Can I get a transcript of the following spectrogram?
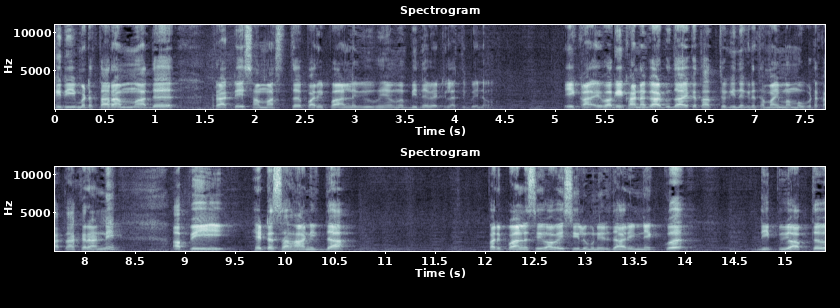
කිරීමට තරම්ම අද රටේ සමස්ත පරිපාලන ව්‍යුහයම බිඳ වැටිලා තිබෙනවා. ඒ ඒ වගේ කනගාටුදායක තත්ත්වයක ඉඳගෙන තමයි මම ඔබට කතා කරන්නේ. අපි හෙට සහ අනිද්දා පරිපාලන සේවාවේ සීලුම නිලධාරීන් එක්ව දීප්තිව්‍යාප්තව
